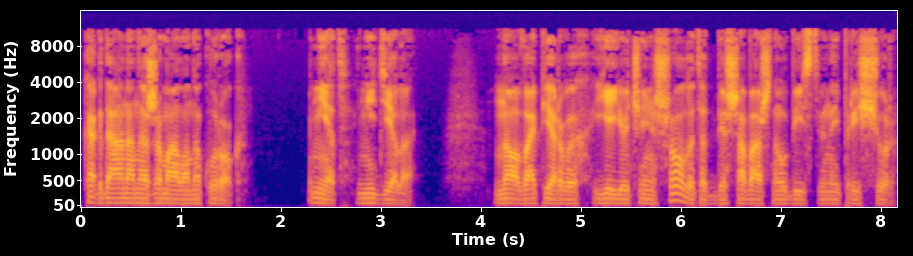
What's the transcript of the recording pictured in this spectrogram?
когда она нажимала на курок. Нет, не дело. Но, во-первых, ей очень шел этот бесшабашно-убийственный прищур.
